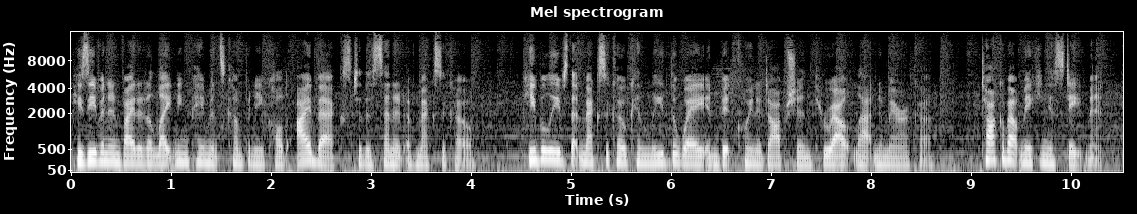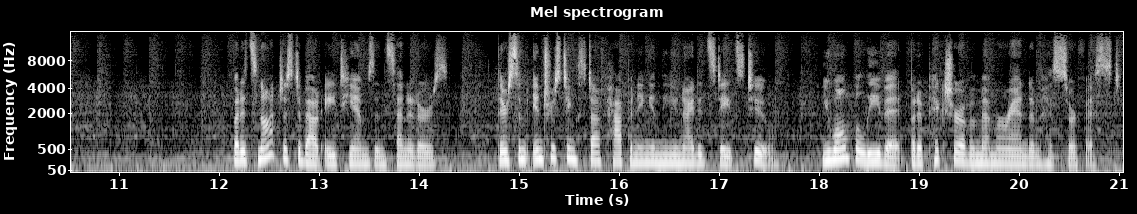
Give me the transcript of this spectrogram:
He's even invited a lightning payments company called IBEX to the Senate of Mexico. He believes that Mexico can lead the way in Bitcoin adoption throughout Latin America. Talk about making a statement. But it's not just about ATMs and senators. There's some interesting stuff happening in the United States, too. You won't believe it, but a picture of a memorandum has surfaced.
